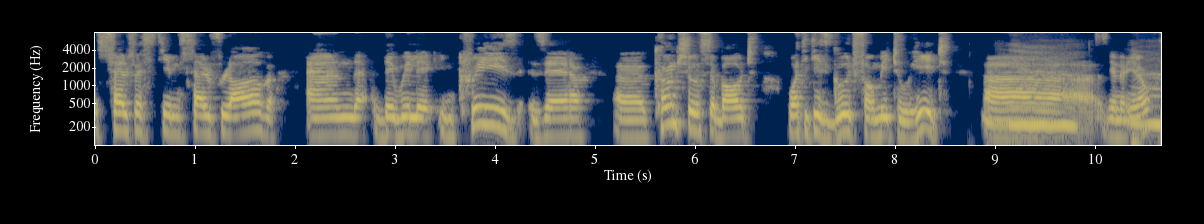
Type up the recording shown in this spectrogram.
self-esteem, self-love, and they will increase their uh, conscious about what it is good for me to eat. Uh, yeah. You know, yeah. you know.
